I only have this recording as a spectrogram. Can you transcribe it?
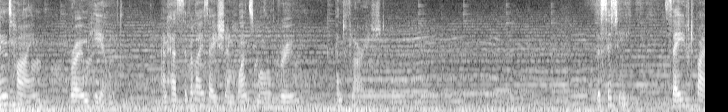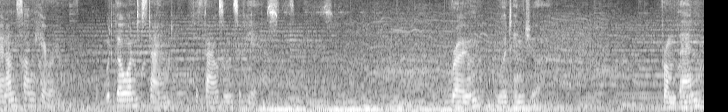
In time, Rome healed, and her civilization once more grew and flourished. The city, saved by an unsung hero, would go on to stand for thousands of years. Rome would endure. From then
